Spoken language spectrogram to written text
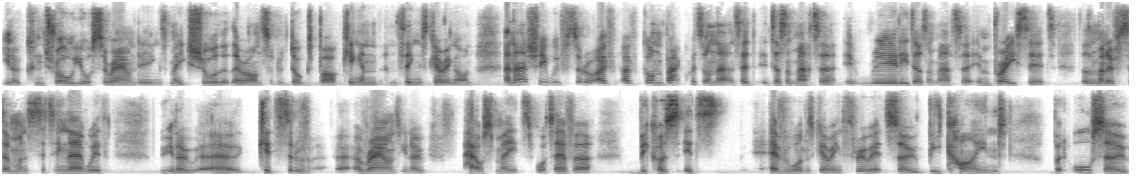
you know, control your surroundings, make sure that there aren't sort of dogs barking and, and things going on. And actually, we've sort of, I've, I've gone backwards on that and said, it doesn't matter. It really doesn't matter. Embrace it. Doesn't matter if someone's sitting there with, you know, uh, kids sort of uh, around, you know, housemates, whatever, because it's everyone's going through it. So be kind, but also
